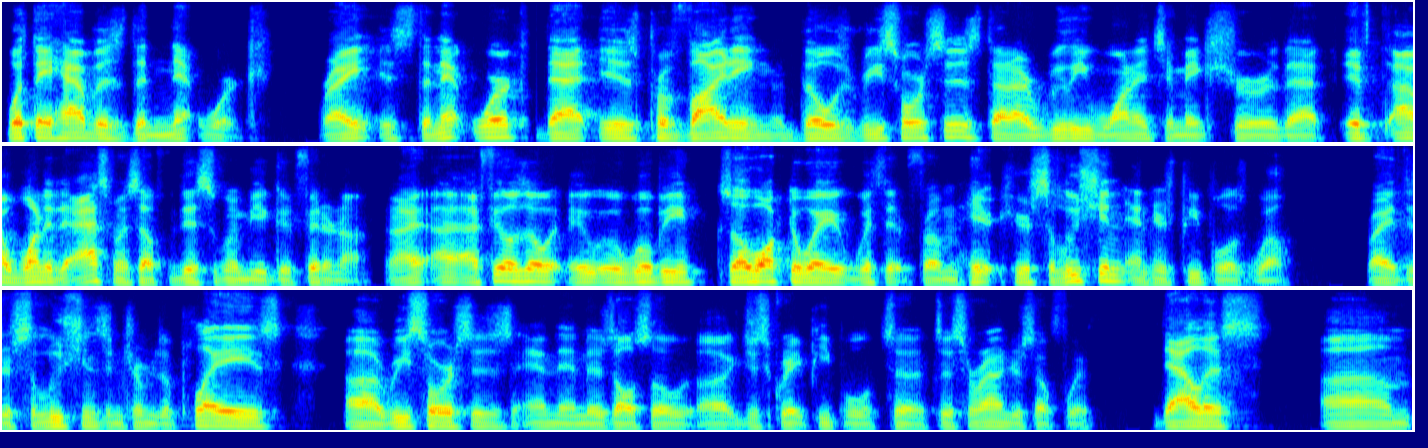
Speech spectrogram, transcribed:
what they have is the network, right? It's the network that is providing those resources that I really wanted to make sure that if I wanted to ask myself if this is going to be a good fit or not. And I- I, feel as though it, it will be. So I walked away with it from here, here's solution and here's people as well. Right. There's solutions in terms of plays, uh, resources, and then there's also uh, just great people to, to surround yourself with. Dallas, um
